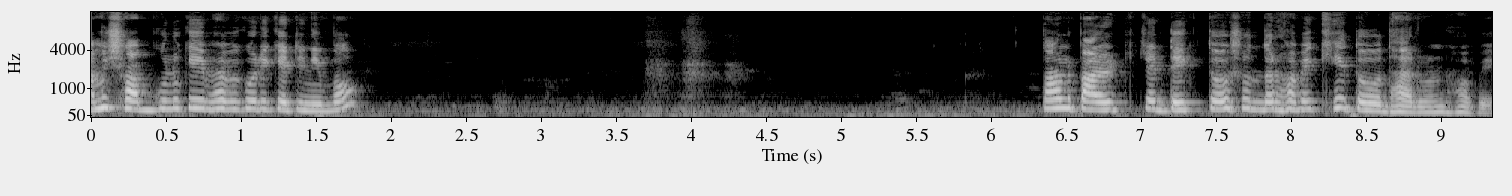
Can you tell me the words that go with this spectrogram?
আমি সবগুলোকে এইভাবে করে কেটে নিব। তাহলে পাউরুটিটা দেখতেও সুন্দর হবে, খেতেও দারুণ হবে।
